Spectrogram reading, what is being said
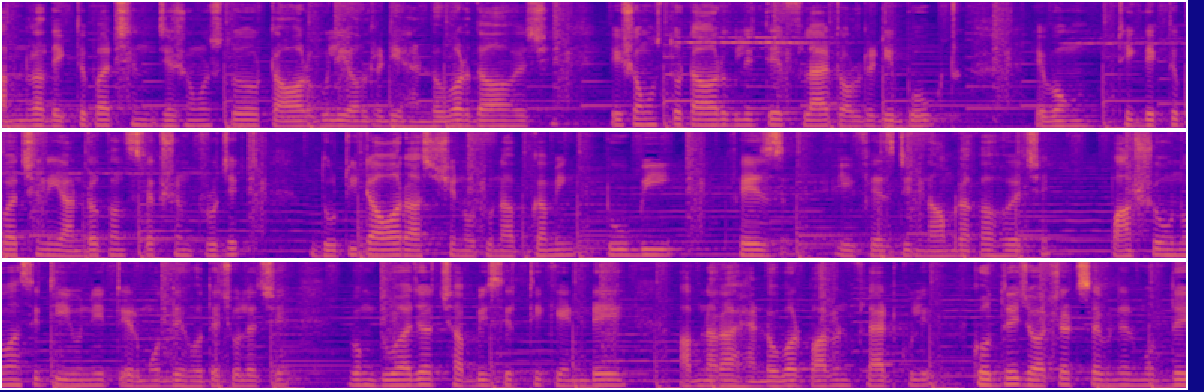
আপনারা দেখতে পাচ্ছেন যে সমস্ত টাওয়ারগুলি অলরেডি হ্যান্ডওভার দেওয়া হয়েছে। এই সমস্ত টাওয়ারগুলিতে ফ্ল্যাট অলরেডি বুকড এবং ঠিক দেখতে পাচ্ছেন এই আন্ডার কনস্ট্রাকশন প্রজেক্ট দুটি টাওয়ার আসছে নতুন আপকামিং টু বি ফেজ এই ফেজটির নাম রাখা হয়েছে। পাঁচশো উনআশিটি ইউনিট এর মধ্যে হতে চলেছে এবং দু হাজার ছাব্বিশের ঠিক এন্ডে আপনারা হ্যান্ডওভার পাবেন ফ্ল্যাটগুলি গোদরেজ অর্চার্ড সেভেনের মধ্যে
